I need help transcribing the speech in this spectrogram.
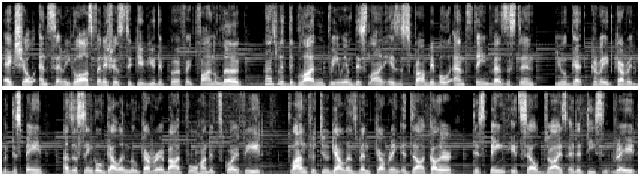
eggshell and semi-gloss finishes to give you the perfect final look. As with the Glidden Premium, this line is scrubbable and stain resistant. You'll get great coverage with this paint, as a single gallon will cover about 400 square feet Plan for 2 gallons when covering a dark color. This paint itself dries at a decent rate,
